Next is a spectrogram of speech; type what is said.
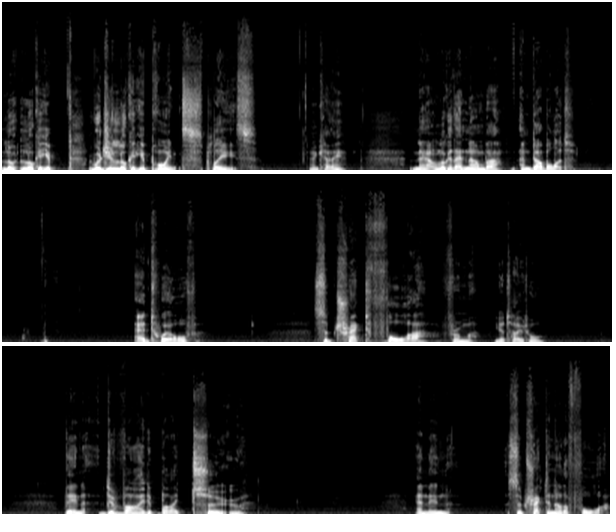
Look look at your would you look at your points, please? Okay. Now look at that number and double it. Add 12. Subtract 4 from your total. Then divide by 2 and then subtract another 4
